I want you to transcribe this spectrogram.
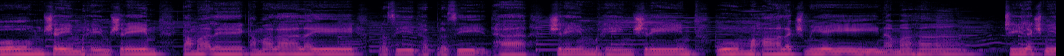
ॐ श्रीं ह्रीं श्रीं कमले कमलालये प्रसीद प्रसीद। श्रीं ह्रीं श्रीं ॐ महालक्ष्म्यै नमः। श्रीलक्ष्मी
